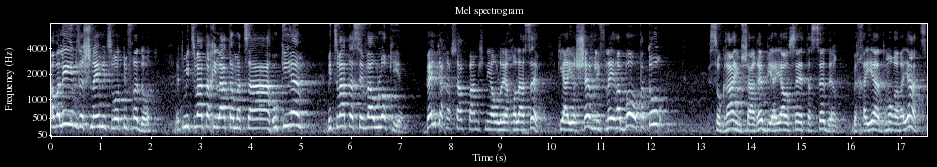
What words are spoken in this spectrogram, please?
אבל אם זה שני מצוות נפרדות, את מצוות אכילת המצה הוא קיים, מצוות השיבה הוא לא קיים. בין כך עכשיו פעם שנייה הוא לא יכול להסב, כי היושב לפני רבו פטור. בסוגריים שהרבי היה עושה את הסדר בחיי אדמו"ר הרייץ,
